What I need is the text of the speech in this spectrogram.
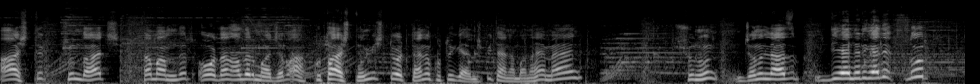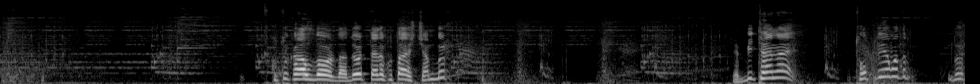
Açtık. Şunu da aç. Tamamdır. Oradan alır mı acaba? Ah kutu aç demiş. Dört tane kutu gelmiş. Bir tane bana hemen Şunun canı lazım. Diğerleri geldi. Dur. Kutu kaldı orada. Dört tane kutu açacağım. Dur. Ya bir tane toplayamadım. Dur.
